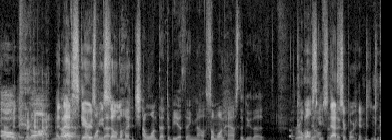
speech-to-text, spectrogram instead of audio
Oh Terminator. God! and no. that scares me that. so much. I want that to be a thing now. Someone has to do that. Robot Kowalski, status report.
